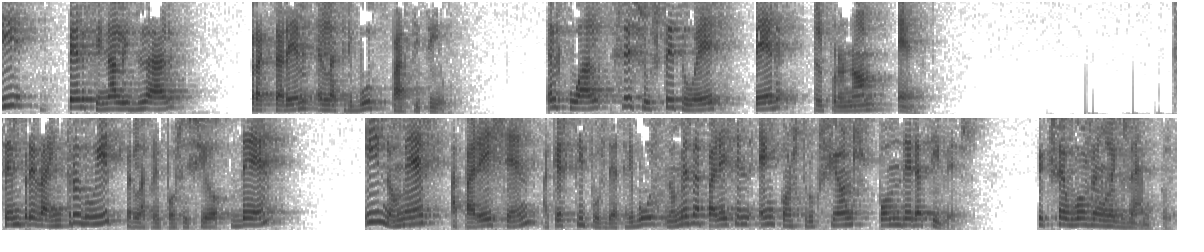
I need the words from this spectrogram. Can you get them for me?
I, per finalitzar, tractarem l'atribut partitiu, el qual se substitueix per el pronom en sempre va introduït per la preposició de i només apareixen, aquest tipus d'atribut, només apareixen en construccions ponderatives. Fixeu-vos en l'exemple.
